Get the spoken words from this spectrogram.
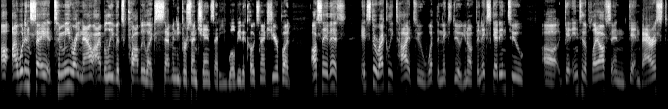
Uh, I wouldn't say to me right now. I believe it's probably like seventy percent chance that he will be the coach next year. But I'll say this: it's directly tied to what the Knicks do. You know, if the Knicks get into uh, get into the playoffs and get embarrassed,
